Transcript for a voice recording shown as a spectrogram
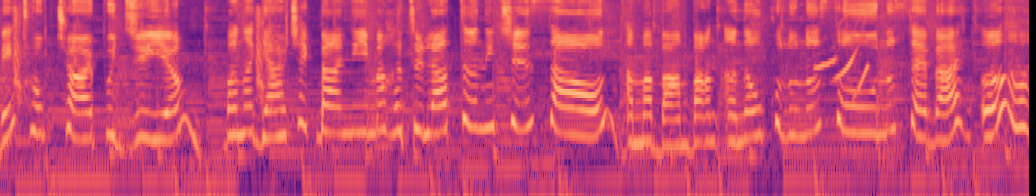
Ve çok çarpıcıyım. Bana gerçek benliğimi hatırlattığın için sağ ol. Ama Bamban anaokulunun soğuğunu sever. Ah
